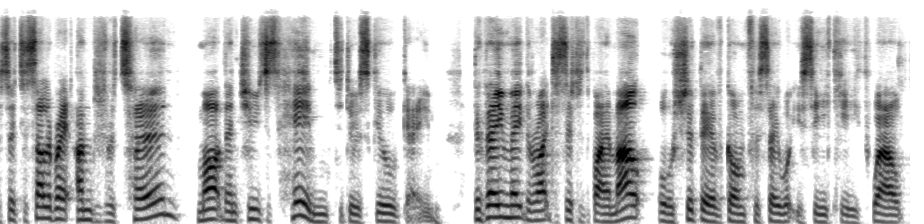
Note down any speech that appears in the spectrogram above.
So to celebrate Andrew's return, Mark then chooses him to do a skill game. Did they make the right decision to buy him out, or should they have gone for say what you see, Keith? Well,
